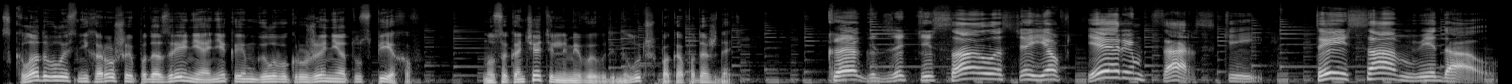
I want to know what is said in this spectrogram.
Складывалось нехорошее подозрение о некоем головокружении от успехов – но с окончательными выводами лучше пока подождать. Как затесалась я в терем царский, ты сам видал.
